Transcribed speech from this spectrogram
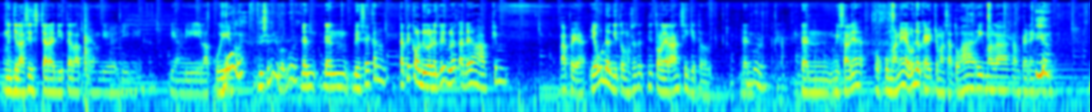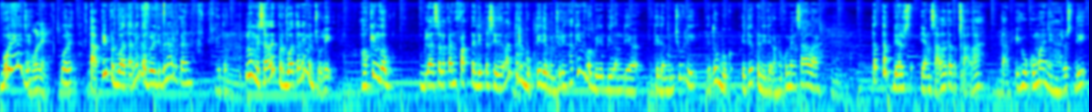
ngejelasin secara detail apa yang dia di ini kan yang dilakuin Boleh, di sini juga boleh. dan dan biasanya kan tapi kalau di luar negeri gue lihat ada yang hakim apa ya ya udah gitu maksudnya ini toleransi gitu dan Boleh. dan misalnya hukumannya ya udah kayak cuma satu hari malah sampai ada yang Iya. gitu. Boleh aja. boleh Boleh. Tapi perbuatannya nggak boleh dibenarkan, gitu. Lu misalnya perbuatannya menculik, hakim nggak berdasarkan fakta di persidangan terbukti dia menculik, hakim nggak boleh bilang dia tidak menculik. Itu buk itu pendidikan hukum yang salah. Tetap dia harus yang salah tetap salah, tapi hukumannya harus di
